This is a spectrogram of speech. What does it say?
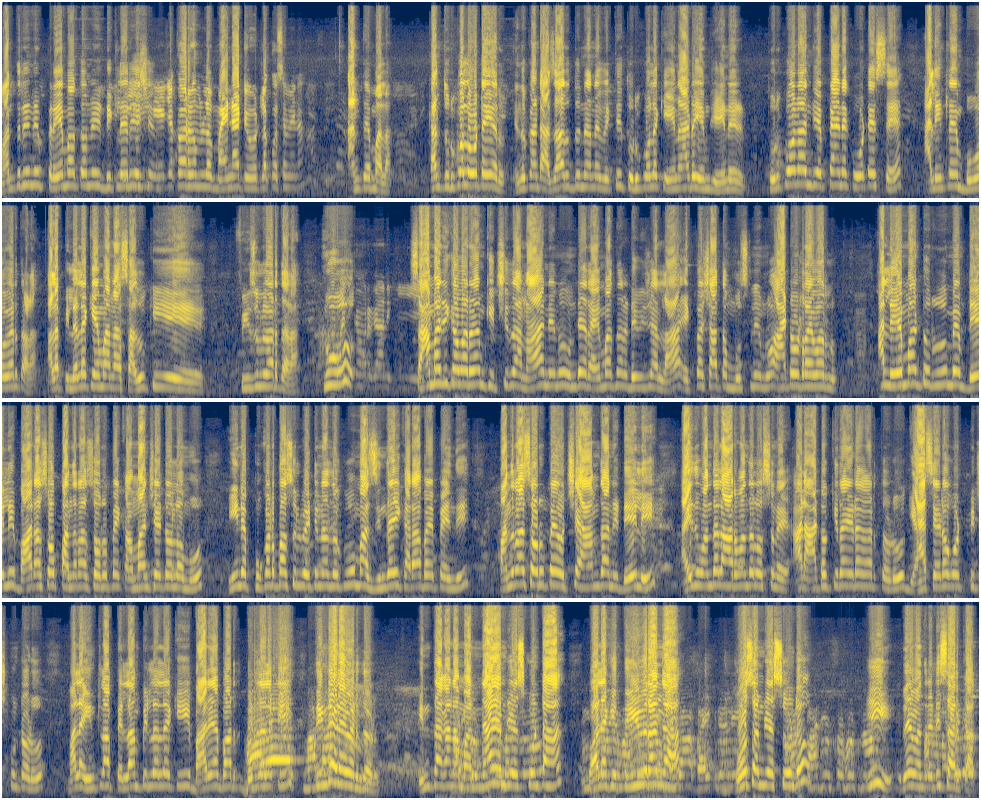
మంత్రిని ప్రేమతో డిక్లేర్ చేసి నియోజకవర్గంలో మైనార్టీ ఓట్ల కోసమేనా? అంతే మళ్ళా. కానీ తుర్కోలు ఓటయ్యారు. ఎందుకంటే అజారుద్దీన్ అనే వ్యక్తి తుర్కోలకి ఏనాడు ఏం చేయలేడు. తుర్కోలు అని చెప్పి ఆయనకు ఓటేస్తే వాళ్ళ ఇంట్లో ఏం బువ్వ పెడతాడా? వాళ్ళ పిల్లలకి ఏమన్నా చదువుకి ఫీజులు కడతాడా? నువ్వు వర్గానికి సామాజిక వర్గంకి ఇచ్చిరానా నేను ఉండే రైమత్ డివిజన్ లా ఎక్కువ శాతం ముస్లింలు ఆటో డ్రైవర్లు. వాళ్ళు ఏమంటారు మేము డైలీ బారాసో పంద్రాసో రూపాయి కమాంచేటోళ్ళము ఈయన పుకడ బస్సులు పెట్టినందుకు మా జిందగీ ఖరాబ్ అయిపోయింది. పంద్రాసో రూపాయి వచ్చే ఆమ్దాని డైలీ ఐదు వందలు ఆరు వందలు వస్తున్నాయి. ఆడ ఆటో కిరాయి ఏడ కడతాడు గ్యాస్ ఏడో కొట్టించుకుంటాడు. మళ్ళీ ఇంట్లో పిల్లం పిల్లలకి భార్య పిల్లలకి తిండేడే పెడతాడు. ఇంతగానో అన్యాయం చేసుకుంటా? వాళ్ళకి తీవ్రంగా మోసం చేస్తుండు ఈ రేవంత్ రెడ్డి సర్కార్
